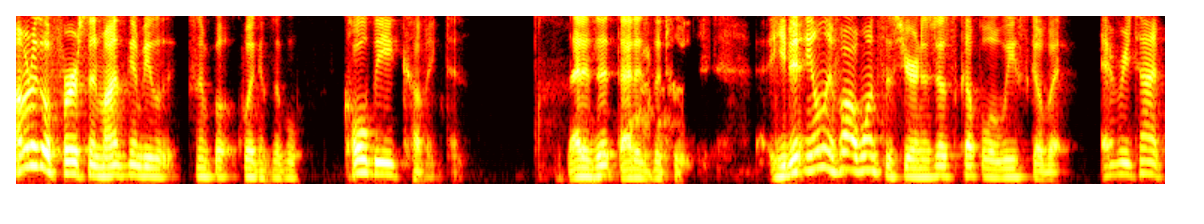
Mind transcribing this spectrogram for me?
I'm gonna go first, and mine's gonna be simple, quick and simple. Colby Covington. That is it. That is the tweet. He didn't. He only fought once this year, and it's just a couple of weeks ago. But every time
